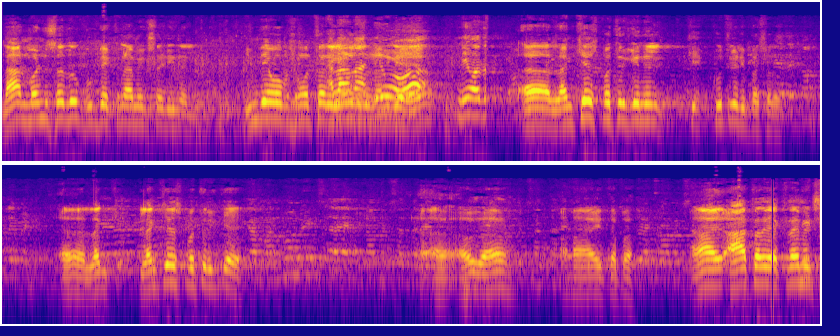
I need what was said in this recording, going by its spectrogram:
ನಾನು ಮಂಡಿಸೋದು ಗುಡ್ ಎಕನಾಮಿಕ್ಸ್ ಸ್ಟಡಿನಲ್ಲಿ ಹಿಂದೆ ಒಬ್ಬ ಸಂವತ್ಸರ ನನಗೆ ಆ, ಲಂಕೇಶ್ ಪತ್ರಿಕೆಯಲ್ಲಿ ಕೂತ್ಕಡಿ ಕೂತ್ಕೊಳ್ಳಿ ಬಸರು ಲಂಕ್- ಲಂಕೇಶ್ ಪತ್ರಿಕೆ. ಆ, ಹೌದಾ? ಆಯ್ತಪ್ಪ. ಆ, ಆ ತರ ಎಕನಾಮಿಕ್ಸ್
